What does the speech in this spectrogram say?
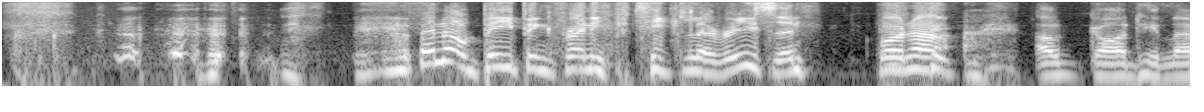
They're not beeping for any particular reason. Well, no. Oh god, he left.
